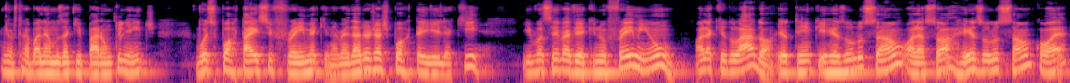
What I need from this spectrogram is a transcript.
nós trabalhamos aqui para um cliente, vou exportar esse frame aqui. Na verdade, eu já exportei ele aqui, e você vai ver aqui no frame 1, olha aqui do lado, ó, eu tenho aqui resolução, olha só, resolução, qual é?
